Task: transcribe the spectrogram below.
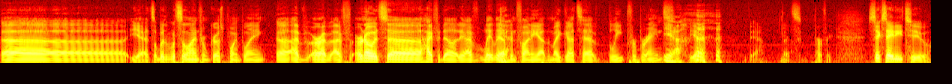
Uh, yeah. It's what's the line from Grosse Pointe Blank? Uh, I've or I've, I've or no, it's uh High Fidelity. I've lately Yeah. I've been finding out that my guts have bleep for brains. Yeah. Yeah. yeah. That's perfect. 682.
